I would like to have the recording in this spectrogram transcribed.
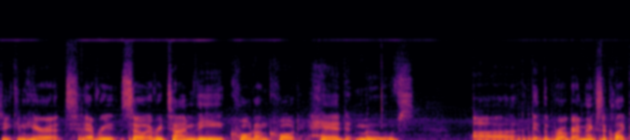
So you can hear it every, so every time the quote unquote head moves, uh, it, the program makes a click.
